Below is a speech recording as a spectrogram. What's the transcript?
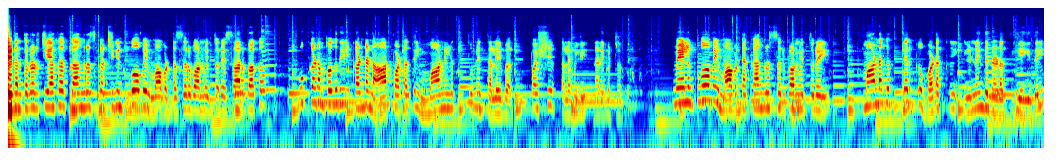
இதன் தொடர்ச்சியாக காங்கிரஸ் கட்சியின் கோவை மாவட்ட சிறுபான்மைத்துறை சார்பாக உக்கடம் பகுதியில் கண்டன ஆர்ப்பாட்டத்தில் மாநில துணைத் தலைவர் பஷீர் தலைமையில் நடைபெற்றது. மேலும் கோவை மாவட்ட காங்கிரஸ் சிறுபான்மைத்துறை மாநகர் தெற்கு வடக்கு இணைந்து நடத்திய இதில்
